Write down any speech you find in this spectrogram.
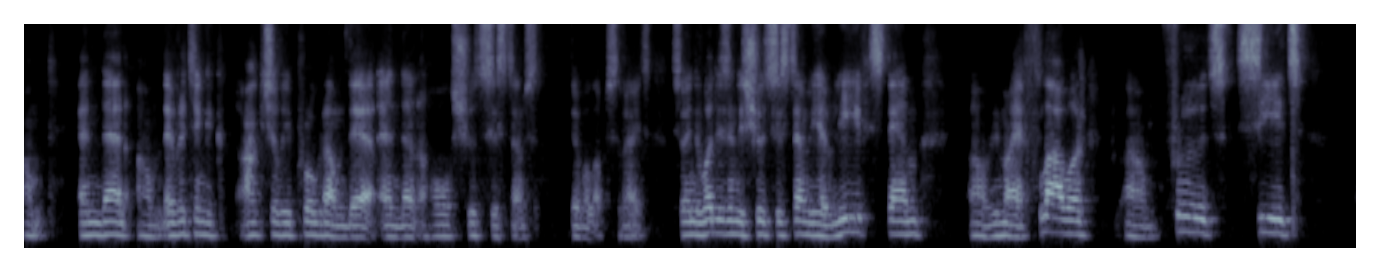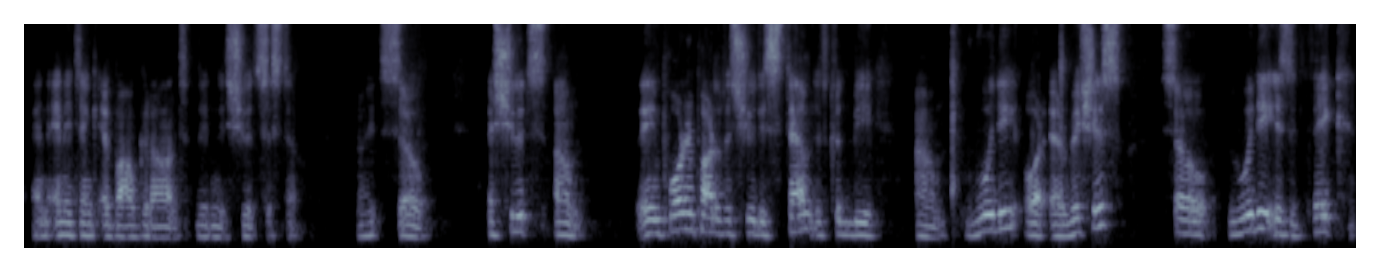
um, and then um, everything actually programmed there, and then a whole shoot systems develops, right? So in the, what is in the shoot system, we have leaf, stem, uh, we might have flower, um, fruits, seeds, and anything above ground in the shoot system, right? So a shoot, um, the important part of the shoot is stem. It could be um, woody or herbaceous. So woody is thick,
